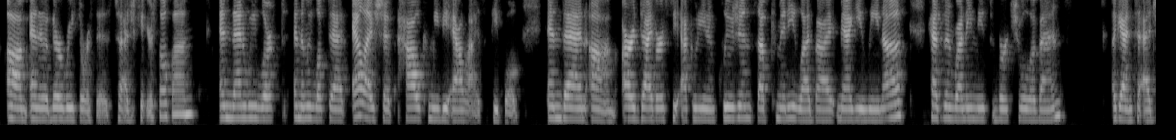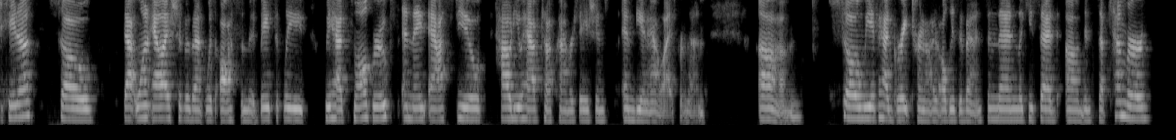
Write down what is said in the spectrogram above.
um, and their resources to educate yourself on and then we looked and then we looked at allyship how can we be allies with people and then um, our diversity equity and inclusion subcommittee led by maggie lena has been running these virtual events again to educate us so that one allyship event was awesome. It basically we had small groups and they asked you how do you have tough conversations and be an ally for them. Um, so we have had great turnout at all these events. And then, like you said, um, in September,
